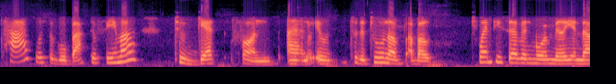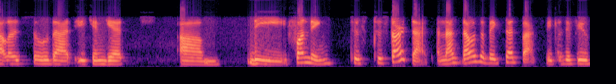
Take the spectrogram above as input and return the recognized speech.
task was to go back to FEMA to get funds, and it was to the tune of about 27 more million dollars so that you can get um, the funding to to start that. And that that was a big setback because if you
